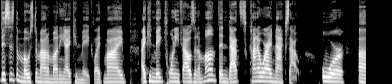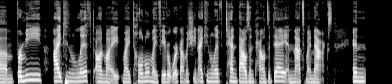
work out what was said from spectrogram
this is the most amount of money I can make. Like my I can make 20,000 a month and that's kind of where I max out. Or um, for me, I can lift on my my tonal, my favorite workout machine. I can lift 10,000 pounds a day and that's my max. And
